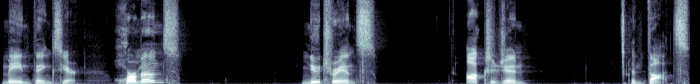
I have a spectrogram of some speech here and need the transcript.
main things here hormones, nutrients, oxygen, and thoughts.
